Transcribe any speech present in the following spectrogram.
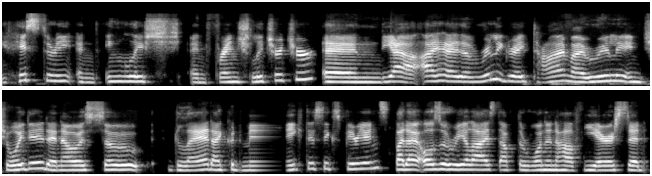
history and english and french literature. And yeah i had a really great time. I really enjoyed it and I was so glad I could make this experience. But I also realized after one and a half years that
